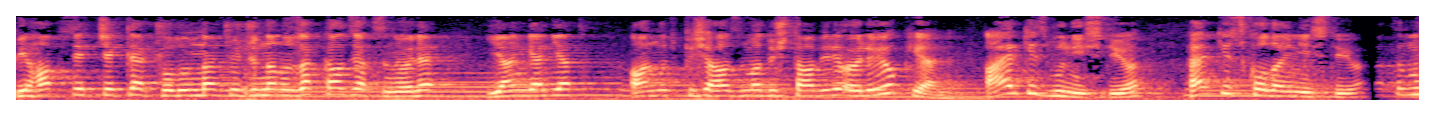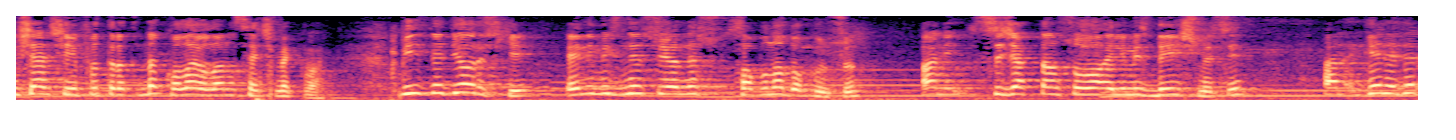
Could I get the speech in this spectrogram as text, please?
bir hapsedecekler, çoluğundan çocuğundan uzak kalacaksın. Öyle yan gel yat, armut piş ağzıma düş tabiri öyle yok yani. Herkes bunu istiyor. Herkes kolayını istiyor. Yaratılmış her şeyin fıtratında kolay olanı seçmek var. Biz de diyoruz ki elimiz ne suya ne sabuna dokunsun. Hani sıcaktan soğuğa elimiz değişmesin. Hani gene de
